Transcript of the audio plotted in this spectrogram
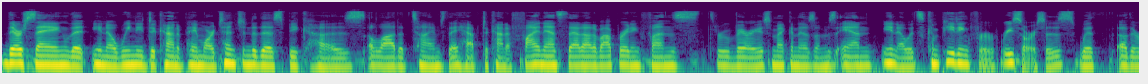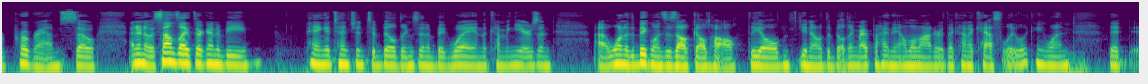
they're saying that you know we need to kind of pay more attention to this because a lot of times they have to kind of finance that out of operating funds through various mechanisms. And you know it's competing for resources with other programs. So i don't know. It sounds like they're going to be paying attention to buildings in a big way in the coming years. And uh, one of the big ones is Altgeld Hall, the old, you know, the building right behind the alma mater, the kind of castle looking one that uh,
